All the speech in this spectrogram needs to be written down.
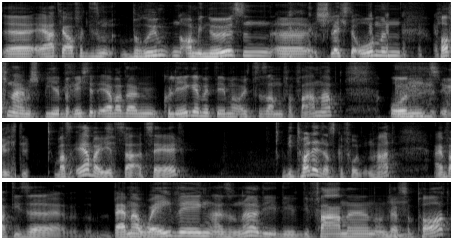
Äh, er hat ja auch von diesem berühmten, ominösen, äh, schlechte Omen Hoffenheim-Spiel berichtet. Er war dann Kollege, mit dem ihr euch zusammen verfahren habt. Und Richtig. was er aber jetzt da erzählt, wie toll er das gefunden hat. Einfach diese Banner Waving, also ne, die, die, die Fahnen und mhm. der Support.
